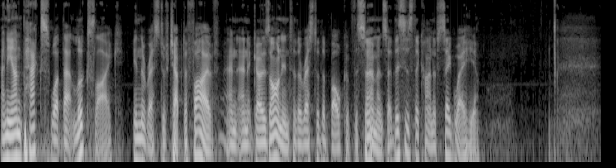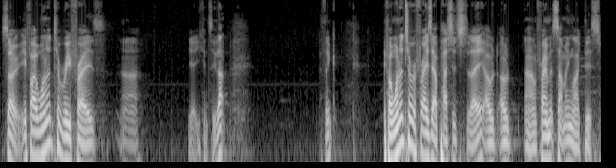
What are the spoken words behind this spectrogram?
And he unpacks what that looks like in the rest of chapter 5, and, and it goes on into the rest of the bulk of the sermon. So, this is the kind of segue here. So, if I wanted to rephrase, uh, yeah, you can see that, I think. If I wanted to rephrase our passage today, I would, I would um, frame it something like this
